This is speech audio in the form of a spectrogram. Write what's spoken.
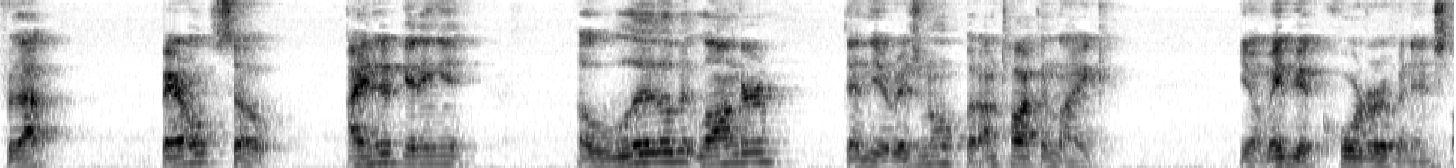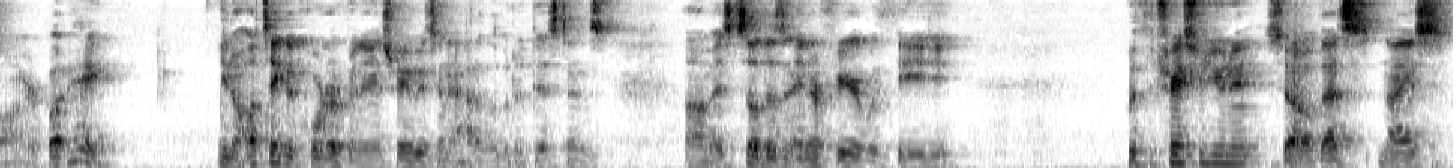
for that barrel, so I ended up getting it a little bit longer than the original, but I'm talking like, you know, maybe a quarter of an inch longer. But hey, you know, I'll take a quarter of an inch. Maybe it's going to add a little bit of distance. Um, it still doesn't interfere with the with the tracer unit, so that's nice.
